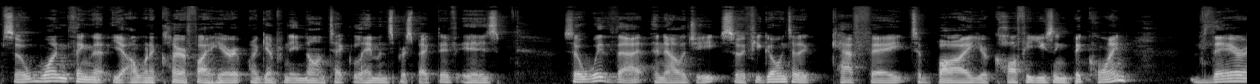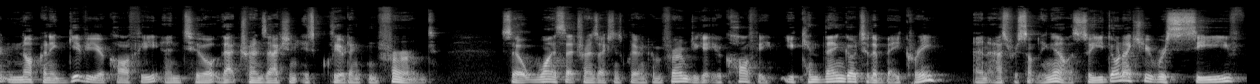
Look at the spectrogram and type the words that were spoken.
So one thing that, yeah, I want to clarify here again from the non-tech layman's perspective is so with that analogy, so if you go into the cafe to buy your coffee using Bitcoin, they're not going to give you your coffee until that transaction is cleared and confirmed. So once that transaction is cleared and confirmed, you get your coffee. You can then go to the bakery and ask for something else. So you don't actually receive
